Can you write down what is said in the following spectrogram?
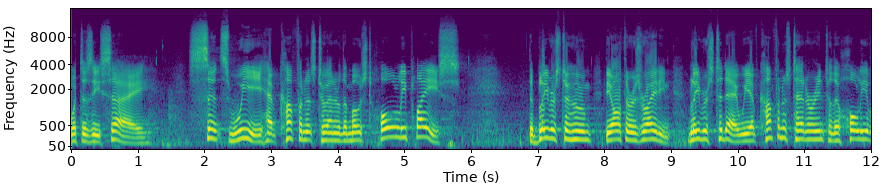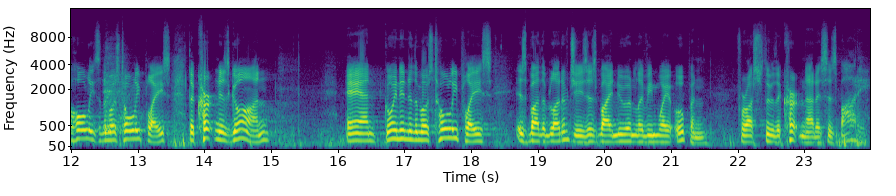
What does he say? Since we have confidence to enter the most holy place, the believers to whom the author is writing, believers today, we have confidence to enter into the Holy of Holies, the most holy place. The curtain is gone, and going into the most holy place is by the blood of Jesus, by a new and living way open for us through the curtain that is his body.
